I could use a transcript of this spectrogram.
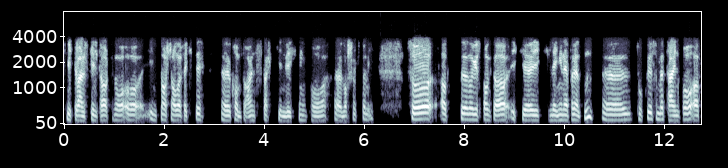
smitteverntiltakene og, og, internasjonale effekter eh, kom til å ha en sterk innvirkning på eh, norsk økonomi. Så at eh, Norges Bank da ikke gikk lenger ned på renten, tok vi som et tegn på at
